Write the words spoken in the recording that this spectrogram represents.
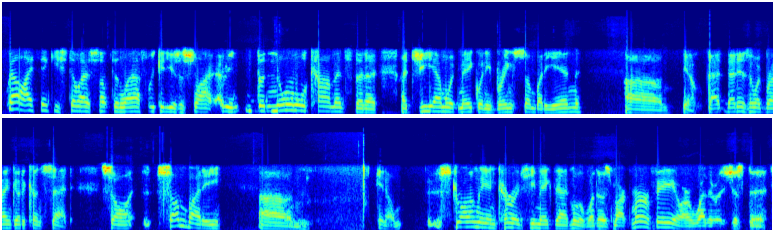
Well, I think he still has something left. We could use a slot. I mean, the normal comments that a, a GM would make when he brings somebody in. Um, you know that that isn't what Brian Gutekunst said. So somebody, um, you know, strongly encouraged he make that move, whether it was Mark Murphy or whether it was just the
